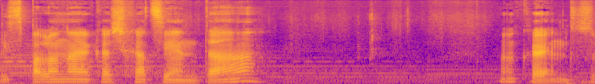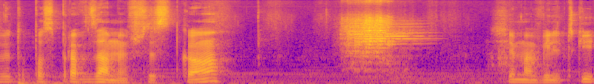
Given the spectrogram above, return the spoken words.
I spalona jakaś hacjenta. Okej, no to sobie tu posprawdzamy wszystko. Siema wilczki.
